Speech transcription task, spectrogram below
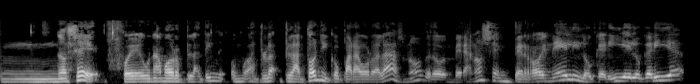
mm, no sé, fue un amor platónico para Bordalás, ¿no? Pero en verano se emperró en él y lo quería y lo quería.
